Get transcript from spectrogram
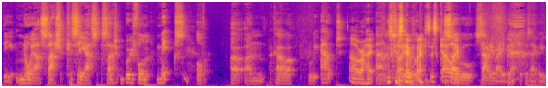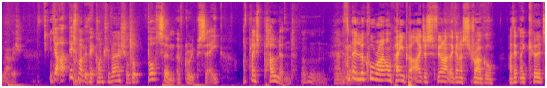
the Neuer slash Casillas slash Buffon mix of uh, um, Ochoa will be out. All right. And I was so say, will- where's this going? So will Saudi Arabia because they'll be rubbish. Yeah, this might be a bit controversial, but bottom of Group C, I've placed Poland. I think they look all right on paper. I just feel like they're going to struggle. I think they could.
